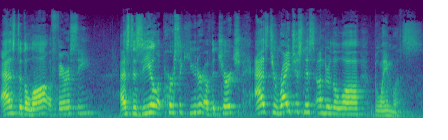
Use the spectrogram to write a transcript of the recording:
as to the law, a Pharisee, as to zeal, a persecutor of the church, as to righteousness under the law, blameless.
